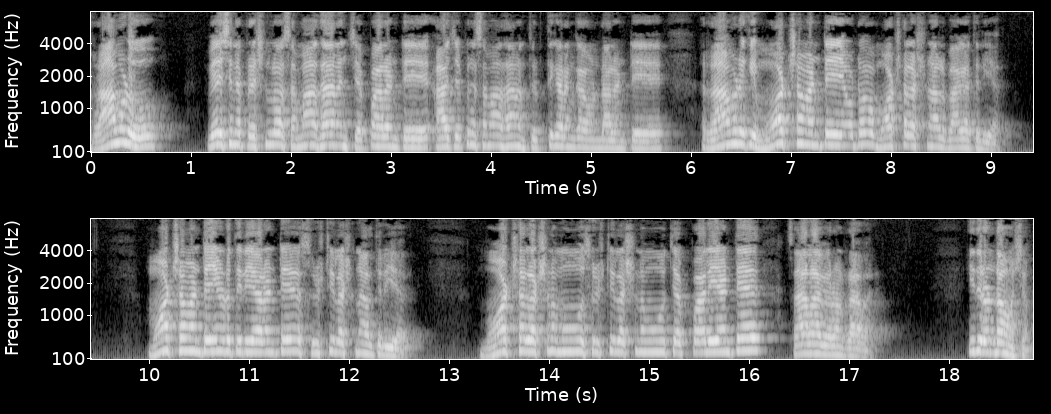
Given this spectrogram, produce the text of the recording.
రాముడు వేసిన ప్రశ్నలో సమాధానం చెప్పాలంటే ఆ చెప్పిన సమాధానం తృప్తికరంగా ఉండాలంటే రాముడికి మోక్షం అంటే ఏమిటో మోక్ష లక్షణాలు బాగా తెలియాలి. మోక్షం అంటే ఏమిటో తెలియాలంటే సృష్టి లక్షణాలు తెలియాలి. మోక్ష లక్షణము సృష్టి లక్షణము చెప్పాలి అంటే చాలా వివరణ రావాలి. ఇది రెండో అంశం.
